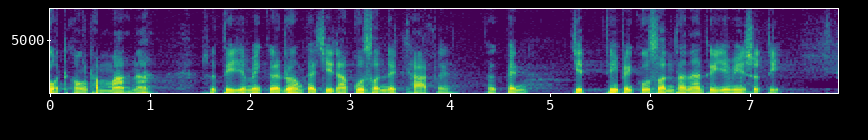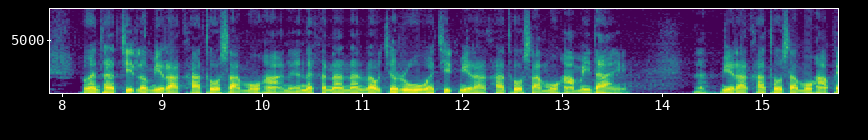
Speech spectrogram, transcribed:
กฎของธรรมะนะสติจะไม่เกิดร่วมกับจิตอกุศลเด็ดขาดเลยถ้าเป็นจิตที่เป็นกุศลเท่านั้นถึงจะมีสติ ราะฉะนั้นถ้าจิตเรามีราคะโทสะโมหะเนี่ยในขณะนั้นเราจะรู้ว่าจิตมีราคะโทสะโมหะไม่ได้นะมีราคะโทสะโมหะไป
